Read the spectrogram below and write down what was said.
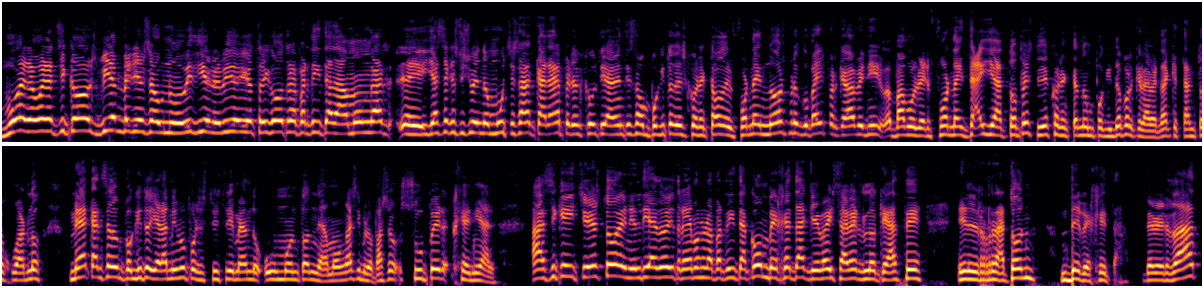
Bueno, bueno chicos, bienvenidos a un nuevo vídeo. En el vídeo yo os traigo otra partidita de Among Us. Eh, Ya sé que estoy subiendo muchas al canal Pero es que últimamente está un poquito desconectado del Fortnite. No os preocupéis porque va a venir, va a volver Fortnite ahí a tope. Estoy desconectando un poquito porque la verdad que tanto jugarlo Me ha cansado un poquito y ahora mismo pues estoy streameando un montón de Among Us Y me lo paso súper genial. Así que dicho esto, en el día de hoy traemos una partidita con Vegeta Que vais a ver lo que hace el ratón de Vegeta. De verdad,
